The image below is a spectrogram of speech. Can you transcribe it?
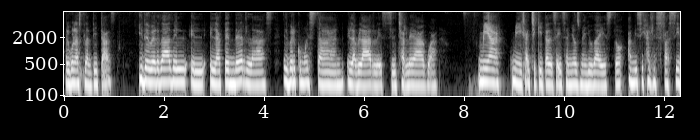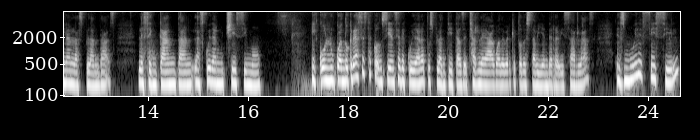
algunas plantitas y de verdad el, el, atenderlas, el ver cómo están, el hablarles, el echarle agua. Mi, mi hija chiquita de seis años me ayuda a esto. A mis hijas les fascinan las plantas les encantan, las cuidan muchísimo. Y cuando creas esta conciencia de cuidar a tus plantitas, de echarle agua, de ver que todo está bien, de revisarlas, es muy difícil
